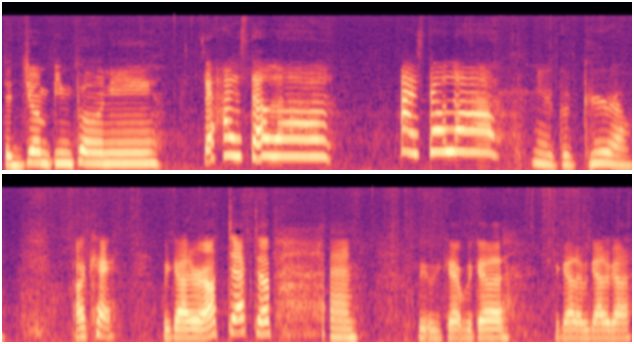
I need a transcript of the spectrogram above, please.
the jumping pony. Say hi, Stella. Hi, Stella. You're a good girl. Okay, we got her all decked up, and we, we got we gotta we gotta we gotta we gotta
